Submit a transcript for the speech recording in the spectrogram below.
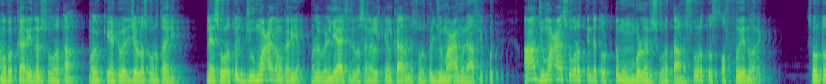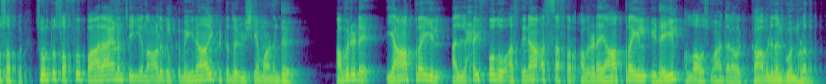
നമുക്കൊക്കെ അറിയുന്ന ഒരു സൂറത്താണ്. നമുക്ക് കേട്ടുപരിചയമുള്ള സൂറത്തായിരിക്കും. അല്ലേ? സൂറത്തുൽ ജുമാ നമുക്കറിയാം. നമ്മൾ വെള്ളിയാഴ്ച ദിവസങ്ങളിൽ കേൾക്കാറുണ്ട് സൂറത്തുൽ ജുമാ മുനാഫിഖുൽ ആ ജുമാ സൂറത്തിന്റെ തൊട്ട് മുമ്പുള്ള ഒരു സൂറത്താണ് സൂറത്തു സഫ് എന്ന് പറയും സൂറത്തു സഫ്. സൂറത്തു സഫ് പാരായണം ചെയ്യുന്ന ആളുകൾക്ക് മെയിനായി കിട്ടുന്ന ഒരു വിഷയമാണെന്ത്? അവരുടെ യാത്രയിൽ അൽ ഹൈഫുദു അസ് സഫർ അവരുടെ യാത്രയിൽ ഇടയിൽ അള്ളാഹു സുബ്ഹാനഹു അവർക്ക് കാവൽ നൽകുമെന്നുള്ളത്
